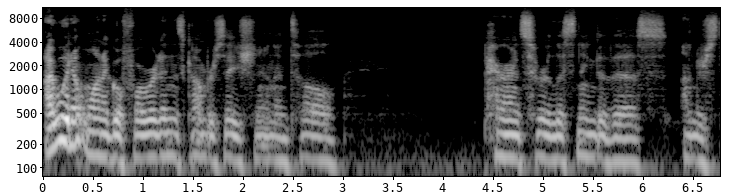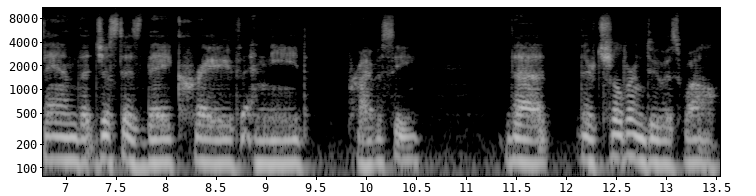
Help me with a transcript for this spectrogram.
I wouldn't want to go forward in this conversation until parents who are listening to this understand that just as they crave and need privacy, that their children do as well.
